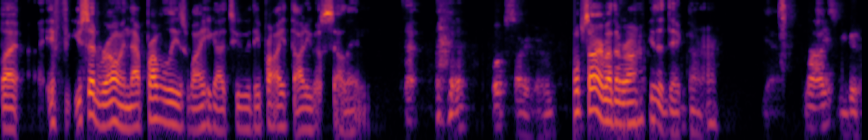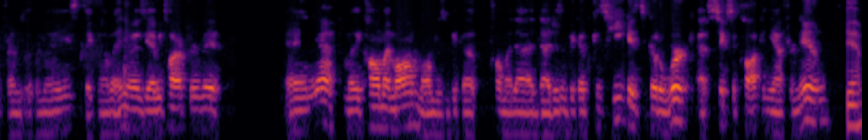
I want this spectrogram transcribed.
But if you said Rowan, that probably is why he got two. They probably thought he was selling. Whoops, sorry, man. Oh, sorry about that, Rowan. He's a dick. Don't worry. Nah, I used to be good friends with him, man. He's thick now. But anyways, yeah, we talked for a bit. And yeah, when they call my mom, mom doesn't pick up. Call my dad, dad doesn't pick up because he gets to go to work at six o'clock in the afternoon. Yeah.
